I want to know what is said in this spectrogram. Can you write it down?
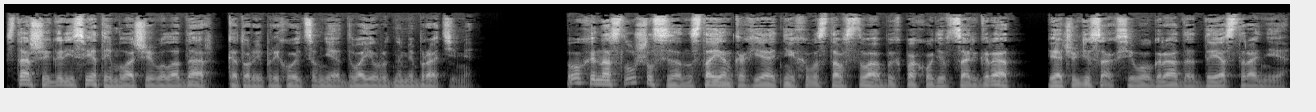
Старший Горисвет и младший Володар, которые приходятся мне двоюродными братьями. Ох, и наслушался на стоянках я от них хвостовства об их походе в Царьград и о чудесах всего града, да и о стране.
